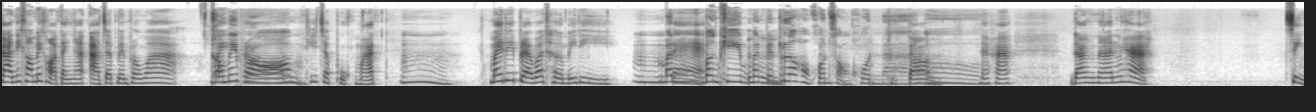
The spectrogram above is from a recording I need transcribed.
การที่เขาไม่ขอแต่งงานอาจจะเป็นเพราะว่าเขาไม่พร้อมที่จะผูกมัด อืมไม่ได้แปลว่าเธอไม่ดีอืมมันแต่บางทีมันอืมเป็นเรื่องของคนสองคนนะถูกต้องเนะคะ ดังนั้นค่ะ สิ่ง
